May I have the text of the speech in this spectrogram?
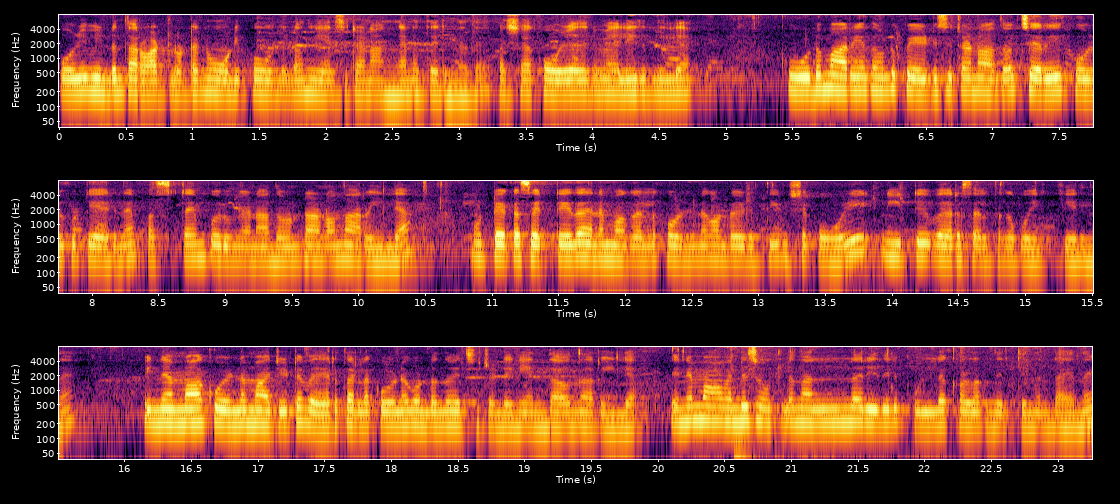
കോഴി വീണ്ടും തറവാട്ടിലോട്ട് തന്നെ ഓടിപ്പോകില്ലല്ലോ എന്ന് വിചാരിച്ചിട്ടാണ് അങ്ങനെ തരുന്നത്. പക്ഷേ ആ കോഴി അതിന് മേലെ ഇരുന്നില്ല. കൂട് മാറിയതുകൊണ്ട് പേടിച്ചിട്ടാണോ അതോ ചെറിയ കോഴിക്കുട്ടിയായിരുന്നേ? ഫസ്റ്റ് ടൈം പൊരുങ്ങുകയാണ് അതുകൊണ്ടാണോ എന്ന് അറിയില്ല മുട്ടയൊക്കെ സെറ്റ് ചെയ്ത് അതിന്റെ മുകളിൽ കോഴിനെ കൊണ്ടുവരുത്തി പക്ഷേ കോഴി നീറ്റ് വേറെ സ്ഥലത്തൊക്കെ പോയിരിക്കുകയായിരുന്നേ. പിന്നെ അമ്മ ആ കോഴിനെ മാറ്റിയിട്ട് വേറെ തള്ളക്കോഴിനെ കൊണ്ടുവന്ന് വെച്ചിട്ടുണ്ട്. ഇനി എന്താവെന്ന് അറിയില്ല പിന്നെ മാവന്റെ ചോട്ടിൽ നല്ല രീതിയിൽ പുല്ലൊക്കെ വളർന്നിരിക്കുന്നുണ്ടായിരുന്നേ.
